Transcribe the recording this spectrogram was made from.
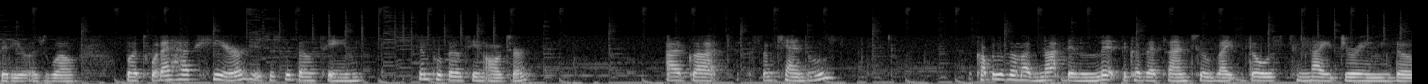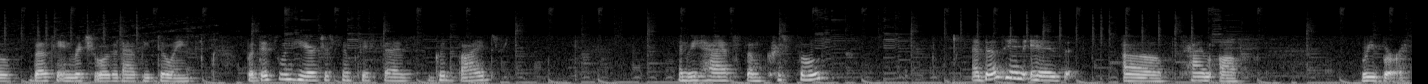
video as well. But what I have here is just a Beltane, simple Beltane altar. I've got some candles. Couple of them have not been lit because I plan to light those tonight during the Beltane ritual that I'll be doing. But this one here just simply says good vibes. And we have some crystals. And Beltane is a time of rebirth,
